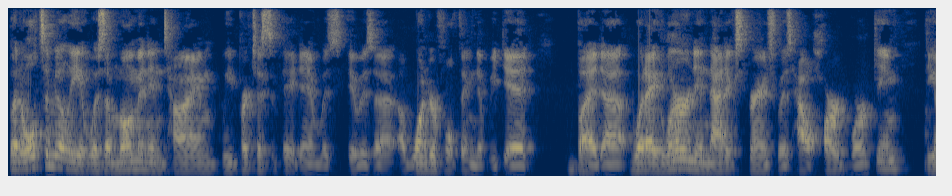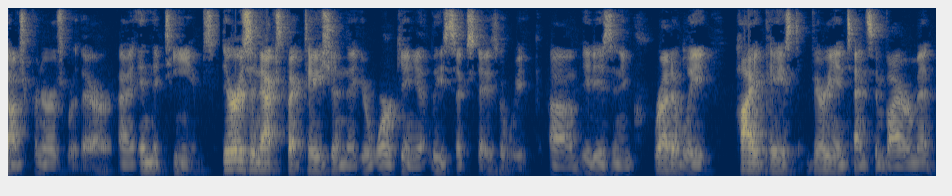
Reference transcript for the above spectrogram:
But ultimately, it was a moment in time we participated in. It was it was a, a wonderful thing that we did. But uh, what I learned in that experience was how hardworking the entrepreneurs were there uh, in the teams. There is an expectation that you're working at least six days a week. Um, it is an incredibly high paced, very intense environment.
